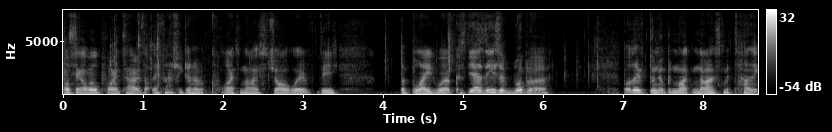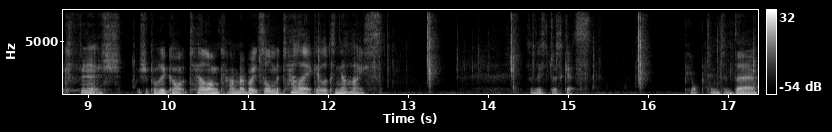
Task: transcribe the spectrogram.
One thing I will point out is that they've actually done a quite a nice job with the the blade work. Because, yeah, these are rubber but they've done it with like nice metallic finish, which you probably can't tell on camera, but it's all metallic. It looks nice. So this just gets plopped into there.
